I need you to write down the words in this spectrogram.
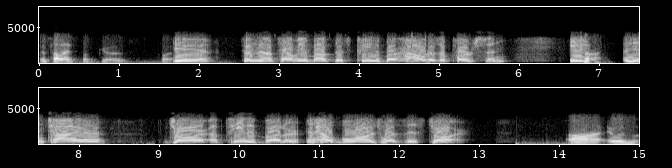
that's how that stuff goes. But yeah. So now tell me about this peanut butter. How does a person eat an entire jar of peanut butter, and how large was this jar? uh, it was.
